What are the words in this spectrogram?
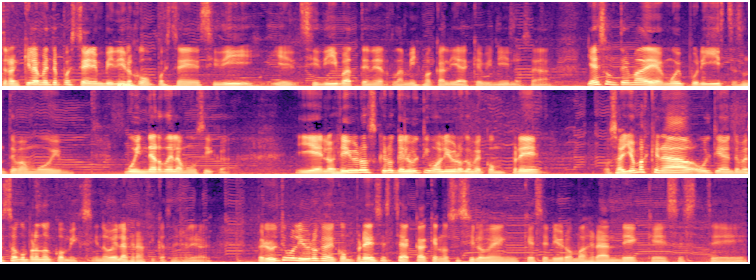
tranquilamente puedes tener en vinilo como puedes tener en CD y el CD va a tener la misma calidad que el vinilo. O sea, ya es un tema de muy purista, es un tema muy, muy nerd de la música. Y en los libros, creo que el último libro que me compré o sea, yo más que nada últimamente me he estado comprando cómics y novelas gráficas en general. Pero el último libro que me compré es este acá, que no sé si lo ven, que es el libro más grande, que es este...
